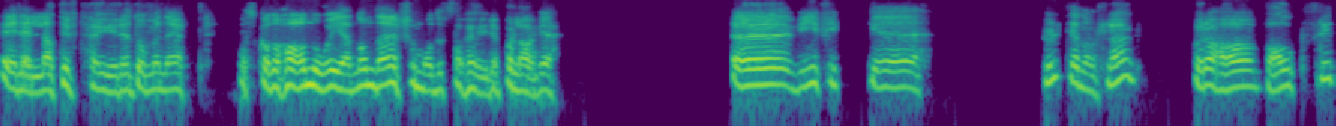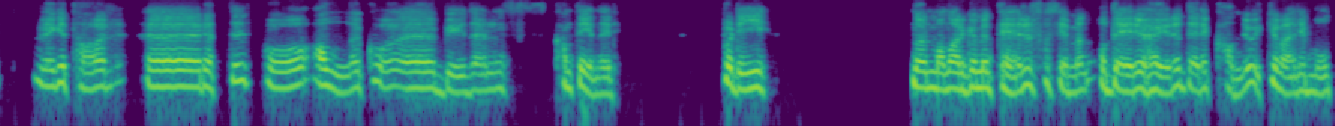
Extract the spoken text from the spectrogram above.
relativt høyredominert. Og skal du ha noe igjennom der, så må du få Høyre på laget. Vi fikk fullt gjennomslag for å ha valgfritt vegetarretter på alle eh, bydelens kantiner. Fordi når man argumenterer, så sier man og dere i Høyre, dere kan jo ikke være imot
